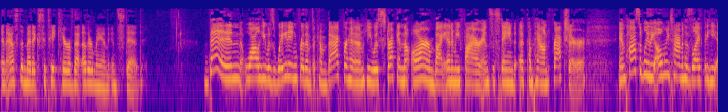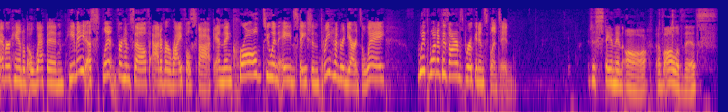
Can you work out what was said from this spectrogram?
and asked the medics to take care of that other man instead. Then, while he was waiting for them to come back for him, he was struck in the arm by enemy fire and sustained a compound fracture and possibly the only time in his life that he ever handled a weapon, he made a splint for himself out of a rifle stock and then crawled to an aid station 300 yards away with one of his arms broken and splinted. I just stand in awe of all of this.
